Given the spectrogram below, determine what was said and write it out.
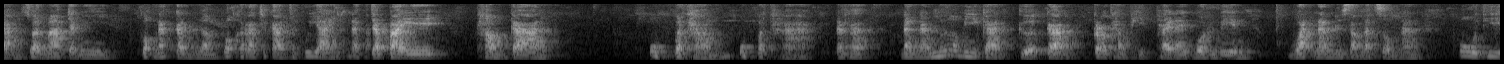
ดังๆ ส่วนมากจะมี พวกนักการเมือง พวกข้าราชการชั้นผู้ใหญ่นะคะจะไปทำการอุปถัมภ์อุปถากนะคะ ดังนั้นเมื่อมีการเกิดการกระทำผิดภายในบริเวณ วัดนั้นหรือสำนักสงฆ์นั้น ผู้ที่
